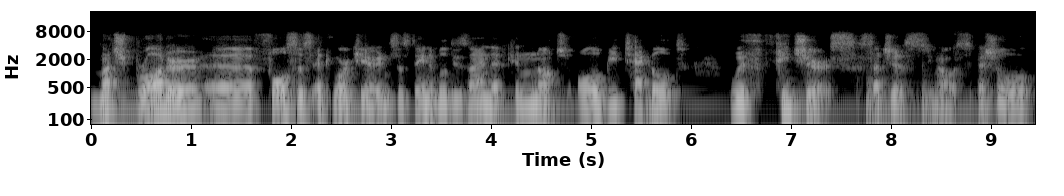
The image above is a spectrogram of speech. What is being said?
much broader uh, forces at work here in sustainable design that cannot all be tackled with features such as you know special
